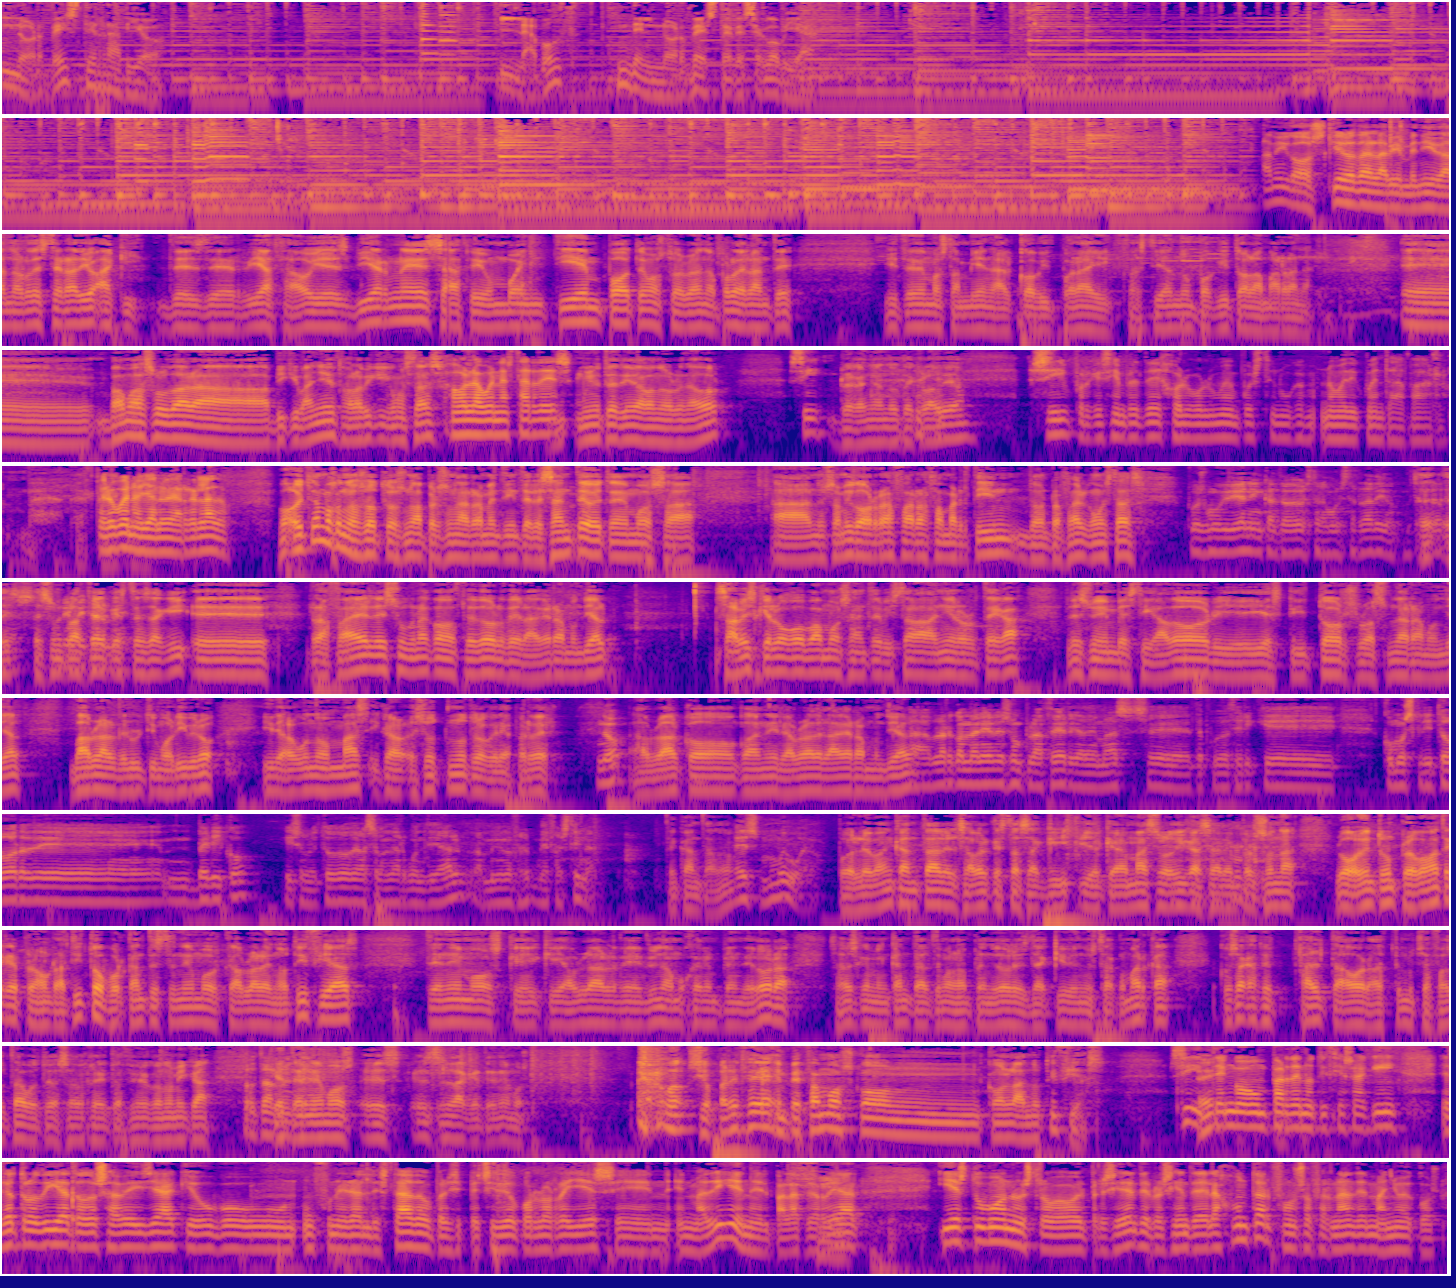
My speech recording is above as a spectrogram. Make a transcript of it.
Nordeste Radio. La voz del nordeste de Segovia. Amigos, quiero dar la bienvenida a Nordeste Radio aquí, desde Riaza. Hoy es viernes, hace un buen tiempo, tenemos todo el verano por delante y tenemos también al COVID por ahí, fastidiando un poquito a la marrana. Eh, vamos a saludar a Vicky Bañez. Hola Vicky, ¿cómo estás? Hola, buenas tardes. Muy entretenida con el ordenador. Sí. Regañándote, Claudia. Sí, porque siempre te dejo el volumen puesto y nunca no me di cuenta de apagarlo. Pero bueno, ya lo he arreglado. Bueno, hoy tenemos con nosotros una persona realmente interesante. Hoy tenemos a, a nuestro amigo Rafa, Rafa Martín. Don Rafael, ¿cómo estás? Pues muy bien, encantado de estar en vuestra radio. Muchas Eh, gracias Es, es un placer invitarme. que estés aquí. Eh, Rafael es un gran conocedor de la guerra mundial. Sabéis que luego vamos a entrevistar a Daniel Ortega, él es un investigador y, y escritor sobre la Segunda Guerra Mundial, va a hablar del último libro y de algunos más, y claro, eso tú no te lo querías perder. No, Hablar con, con Daniel, hablar de la guerra mundial. hablar con Daniel es un placer y además eh, te puedo decir que como escritor de bélico y sobre todo de la Segunda Guerra Mundial, a mí me- fascina. Te encanta, ¿no? Es muy bueno. Pues le va a encantar el saber que estás aquí y el que además se lo digas en persona. Luego dentro de un programa te que esperar un ratito porque antes tenemos que hablar de noticias, tenemos que, que hablar de, de una mujer emprendedora. Sabes que me encanta el tema de los emprendedores de aquí, de nuestra comarca, cosa que hace falta ahora, hace mucha falta, porque ya sabes que la situación económica Totalmente. que tenemos es, es la que tenemos. Bueno, si os parece, empezamos con, con las noticias. Sí, ¿Eh? tengo un par de noticias aquí. El otro día todos sabéis ya que hubo un, un funeral de Estado pres- presidido por los reyes en, en Madrid, en el Palacio Real, y estuvo nuestro el presidente, el presidente de la Junta, Alfonso Fernández Mañuecos.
